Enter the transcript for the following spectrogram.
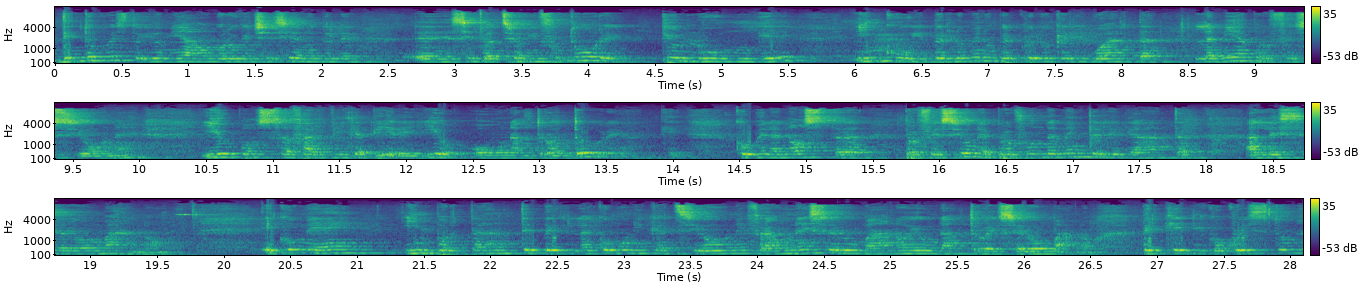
Detto questo io mi auguro che ci siano delle eh, situazioni future più lunghe in cui, perlomeno per quello che riguarda la mia professione, io possa farvi capire, io o un altro attore anche, come la nostra professione è profondamente legata all'essere umano e come è importante per la comunicazione fra un essere umano e un altro essere umano. Perché dico questo?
